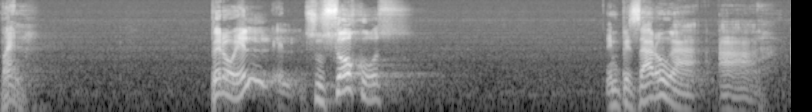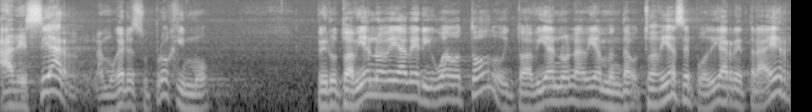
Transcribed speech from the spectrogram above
Bueno, pero él, sus ojos empezaron a, a, desear la mujer de su prójimo, pero todavía no había averiguado todo y todavía no la había mandado, todavía se podía retraer,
